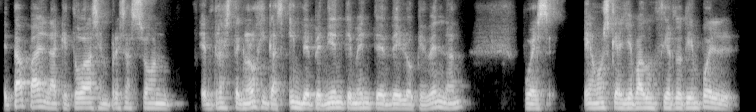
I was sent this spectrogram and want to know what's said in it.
etapa en la que todas las empresas son empresas tecnológicas independientemente de lo que vendan, pues digamos que ha llevado un cierto tiempo el,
